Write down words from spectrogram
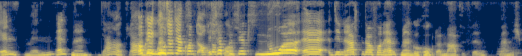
Ant-Man? Ant-Man. Ja, klar. Okay, gut. Also der kommt auch Ich habe bis jetzt nur äh, den ersten Teil von Ant-Man geguckt an Marvel-Filmen. Mehr nicht.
